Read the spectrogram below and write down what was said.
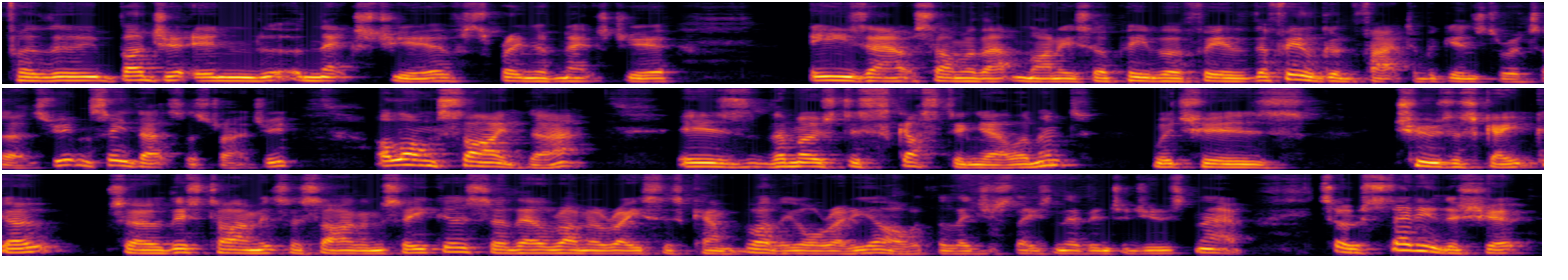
for the budget in next year, spring of next year, ease out some of that money so people feel the feel good factor begins to return. So you can see that's the strategy. Alongside that is the most disgusting element, which is choose a scapegoat. So this time it's asylum seekers. So they'll run a racist camp. Well, they already are with the legislation they've introduced now. So steady the ship,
